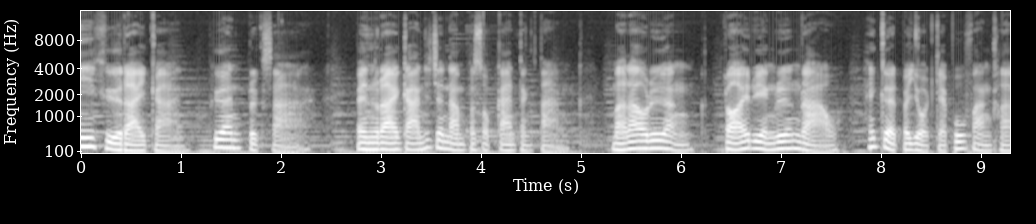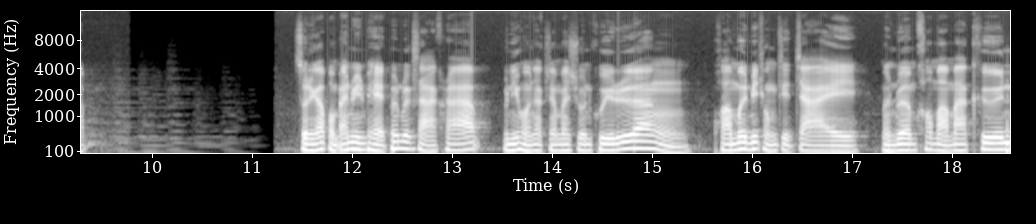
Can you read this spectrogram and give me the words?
นี่คือรายการเพื่อนปรึกษา เป็นรายการที่จะนำประสบการณ์ต่างๆ มาเล่าเรื่องร้อยเรียงเรื่องราว ให้เกิดประโยชน์แก่ผู้ฟังครับ สวัสดีครับผมแอดมินเพจเพื่อนปรึกษาครับ วันนี้ผมอยากจะมาชวนคุยเรื่อง ความมืดมิดของจิตใจ มันเริ่มเข้ามามากขึ้น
